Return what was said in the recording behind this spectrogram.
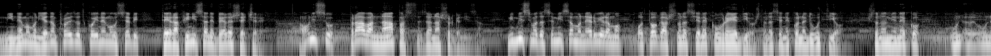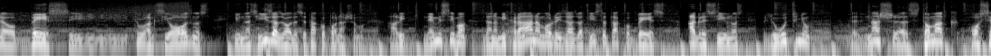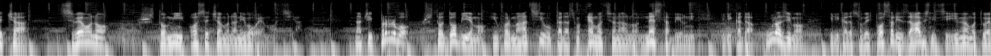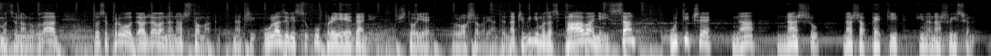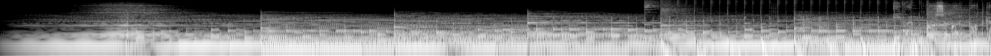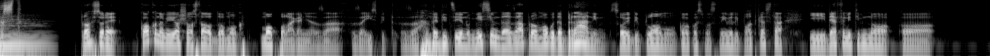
Mi nemamo ni jedan proizvod koji nema u sebi te rafinisane bele šećere. A oni su prava napast za naš organizam. Mi mislimo da se mi samo nerviramo od toga što nas je neko uvredio, što nas je neko naljutio, što nam je neko uneo bes i, i, i tu anksioznost ili nas je izazvao da se tako ponašamo. Ali ne mislimo da nam i hrana može izazvati isto tako bes, agresivnost, ljutnju. Naš e, stomak osjeća sve ono što mi osjećamo na nivou emocija. Znači, prvo što dobijemo informaciju kada smo emocionalno nestabilni ili kada ulazimo ili kada smo već postali zavisnici i imamo tu emocionalnu glad, to se prvo odražava na naš stomak. Znači, ulazili su u prejedanje, što je loša varijanta. Znači, vidimo da spavanje i san utiče na našu, naš apetit i na našu ishranu. Profesore, koliko nam je još ostalo do mog, mog polaganja za, za ispit za medicinu? Mislim da zapravo mogu da branim svoju diplomu koliko smo snimili podcasta i definitivno o,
